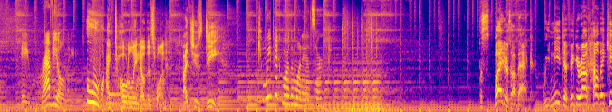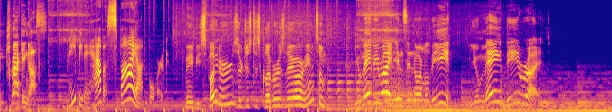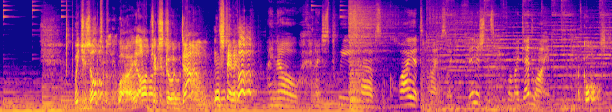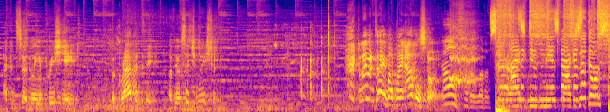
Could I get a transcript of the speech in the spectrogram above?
A ravioli. Ooh, I totally know this one. I choose D. Can we pick more than one answer? The spiders are back. We need to figure out how they keep tracking us. Maybe they have a spy on board. Maybe spiders are just as clever as they are handsome. You may be right, Ensign Normal B. You may be right. Which is ultimately why objects go down instead of up. I know. Can I just please have some quiet time so I can finish this before my deadline? Of course, I can certainly appreciate the gravity of your situation. Did I even tell you about my Apple story? Oh, for the love of Sir Isaac Newton is back as a ghost.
